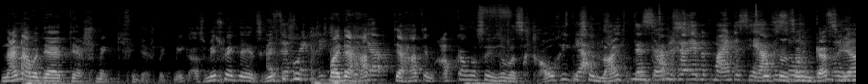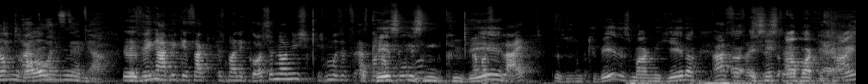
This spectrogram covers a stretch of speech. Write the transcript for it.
Nein, aber der, der schmeckt, ich finde, der schmeckt mega. Also mir schmeckt der jetzt Also richtig der gut, richtig weil der gut, hat, ja. der hat im Abgang noch so was Rauchiges, Ja, so leichten das habe ich ja eben gemeint, das Herbe so, so einen ganz so herben, trotzdem, ja. Deswegen habe ich gesagt, ist meine Gosche noch nicht. Ich muss jetzt erstmal. Okay, es gucken. ist ein Cuvée. Das ist ein Cuvée, das mag nicht jeder. Ah, so Äh, es ist aber er. kein,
